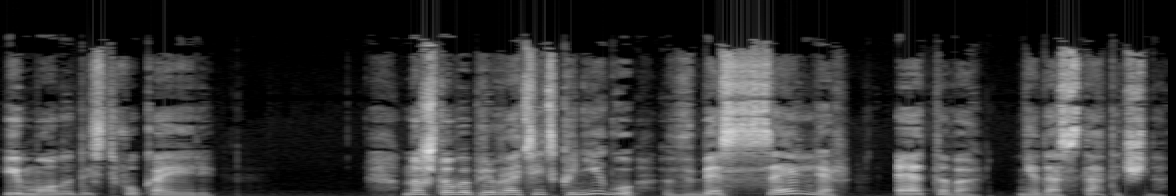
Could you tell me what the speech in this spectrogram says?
и молодость Фукаэри. Но чтобы превратить книгу в бестселлер, этого недостаточно.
